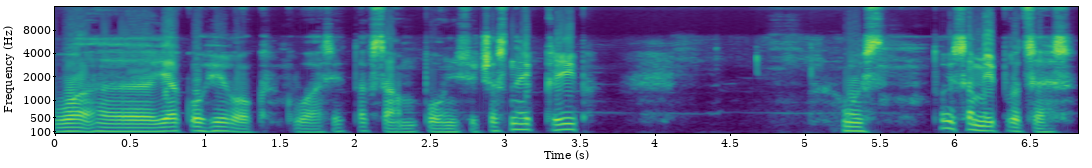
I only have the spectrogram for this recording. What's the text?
е, як огірок квасять. Так само повністю. Часник, кріп. Ось той самий процес.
